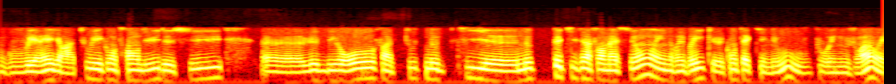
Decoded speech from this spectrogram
Donc vous verrez, il y aura tous les comptes rendus dessus, euh, le bureau, enfin toutes nos euh, petites informations et une rubrique euh, contactez-nous vous pourrez nous joindre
